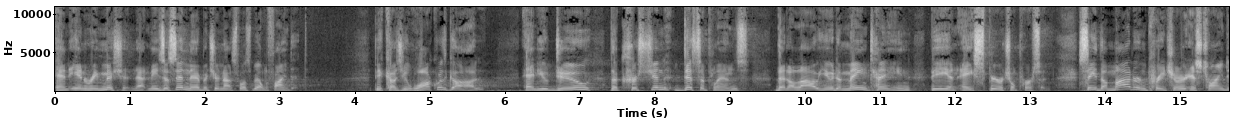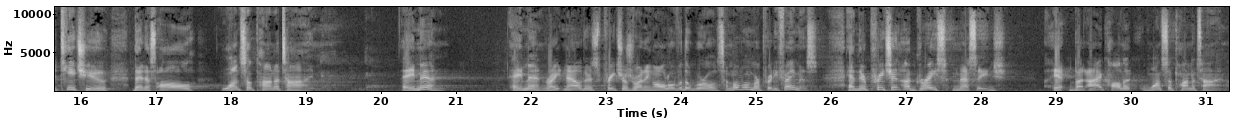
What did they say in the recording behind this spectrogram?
and in remission. That means it's in there, but you're not supposed to be able to find it. Because you walk with God and you do the Christian disciplines that allow you to maintain being a spiritual person. See, the modern preacher is trying to teach you that it's all once upon a time. Amen. Amen. Right now, there's preachers running all over the world. Some of them are pretty famous. And they're preaching a grace message it, but I call it Once Upon a Time.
